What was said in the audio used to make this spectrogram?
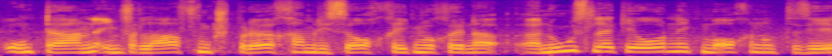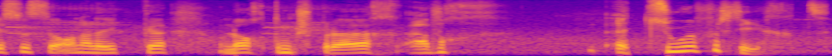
Und dann im Verlauf des Gesprächs haben wir die Sache irgendwo können eine Auslegeordnung machen und das Jesus anlegen. Und nach dem Gespräch einfach eine Zuversicht.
